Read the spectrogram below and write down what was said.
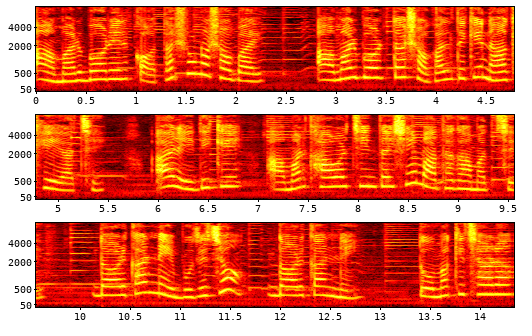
আমার বরের কথা শোনো সবাই। আমার বরটা সকাল থেকে না খেয়ে আছে। আর এদিকে আমার খাওয়ার চিন্তায় সে মাথা ঘামাচ্ছে। দরকার নেই, বুঝেছ? দরকার নেই। তোমাকে ছাড়া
